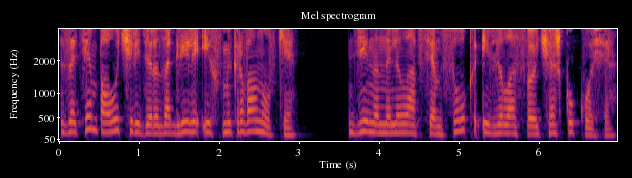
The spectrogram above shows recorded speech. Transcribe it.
затем по очереди разогрели их в микроволновке. Дина налила всем сок и взяла свою чашку кофе.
